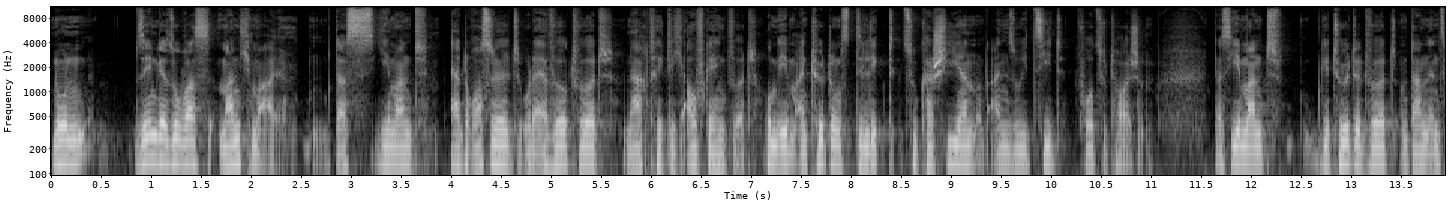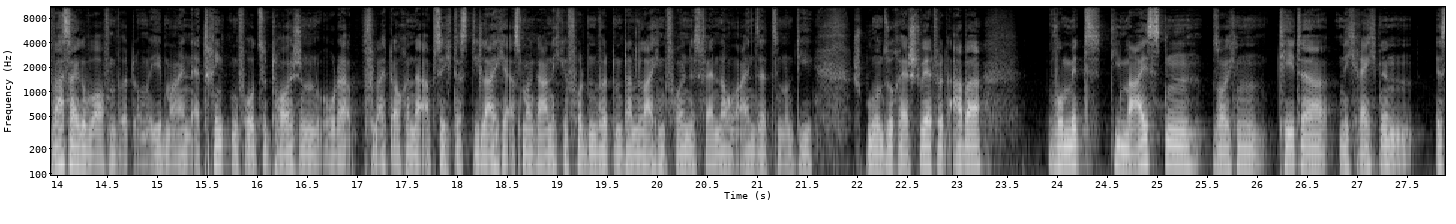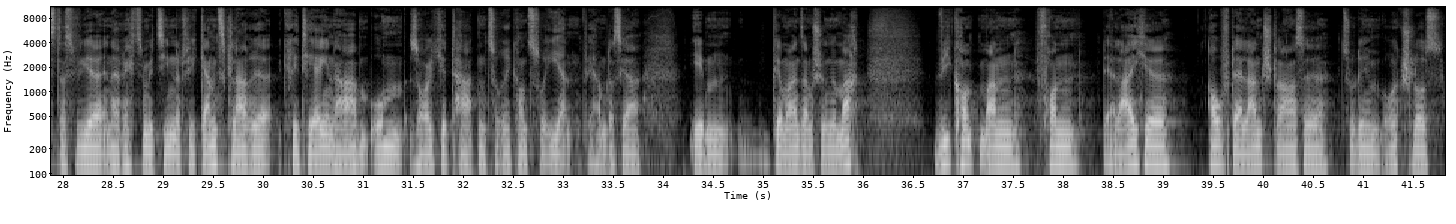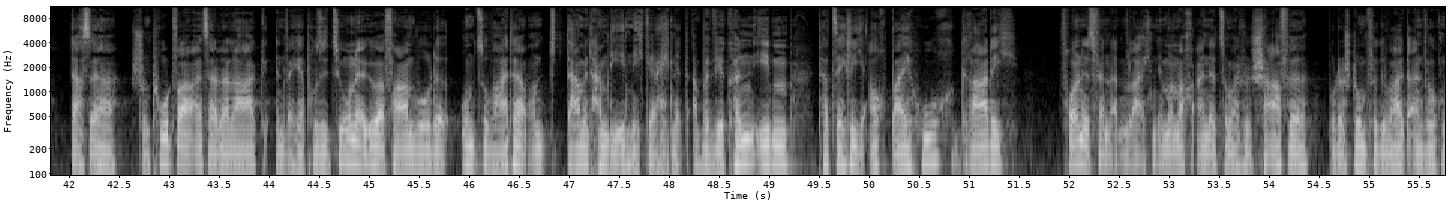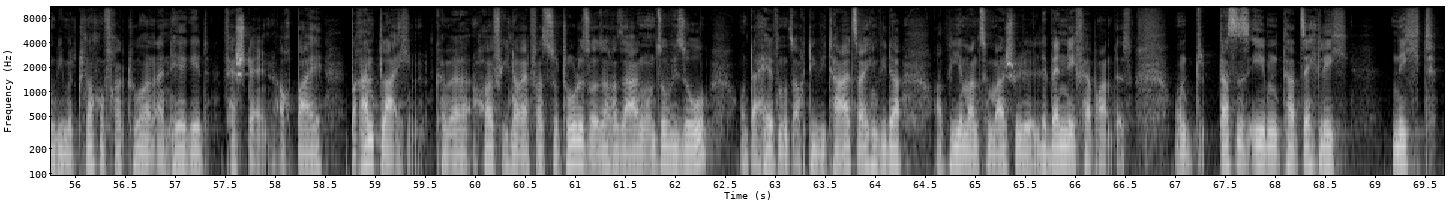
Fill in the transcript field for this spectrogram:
Nun sehen wir sowas manchmal, dass jemand erdrosselt oder erwürgt wird, nachträglich aufgehängt wird, um eben ein Tötungsdelikt zu kaschieren und einen Suizid vorzutäuschen dass jemand getötet wird und dann ins Wasser geworfen wird, um eben ein Ertrinken vorzutäuschen oder vielleicht auch in der Absicht, dass die Leiche erstmal gar nicht gefunden wird und dann Leichenfäulnisveränderung einsetzen und die Spurensuche erschwert wird. Aber womit die meisten solchen Täter nicht rechnen, ist, dass wir in der Rechtsmedizin natürlich ganz klare Kriterien haben, um solche Taten zu rekonstruieren. Wir haben das ja eben gemeinsam schön gemacht. Wie kommt man von der Leiche auf der Landstraße zu dem Rückschluss, dass er schon tot war, als er da lag, in welcher Position er überfahren wurde und so weiter. Und damit haben die eben nicht gerechnet. Aber wir können eben tatsächlich auch bei hochgradig fäulnisveränderten Leichen immer noch eine zum Beispiel scharfe oder stumpfe Gewalteinwirkung, die mit Knochenfrakturen einhergeht, feststellen. Auch bei Brandleichen können wir häufig noch etwas zur Todesursache sagen und sowieso, und da helfen uns auch die Vitalzeichen wieder, ob jemand zum Beispiel lebendig verbrannt ist. Und das ist eben tatsächlich nicht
